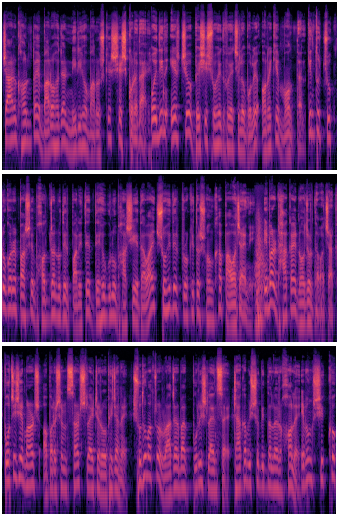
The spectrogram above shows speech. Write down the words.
চার ঘন্টায় বারো হাজার নিরীহ মানুষকে শেষ করে দেয়। ওই দিন এর চেয়েও বেশি শহীদ হয়েছিল বলে অনেকে মত দেন। কিন্তু চুকনগরের পাশে ভদ্রা নদীর পানিতে দেহগুলো ভাসিয়ে দেওয়ায় শহীদের প্রকৃত সংখ্যা পাওয়া যায়নি। এবার ঢাকায় নজর দেওয়া যাক। পঁচিশে মার্চ অপারেশন সার্চ লাইটের অভিযানে শুধুমাত্র রাজারবাগ পুলিশ লাইন্সে ঢাকা বিশ্ববিদ্যালয়ের হলে এবং শিক্ষক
